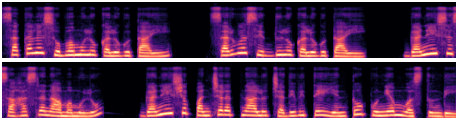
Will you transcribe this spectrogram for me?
సకల శుభములు కలుగుతాయి. సర్వసిద్ధులు కలుగుతాయి. గణేశ సహస్రనామములు గణేశ పంచరత్నాలు చదివితే ఎంతో పుణ్యం వస్తుంది.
